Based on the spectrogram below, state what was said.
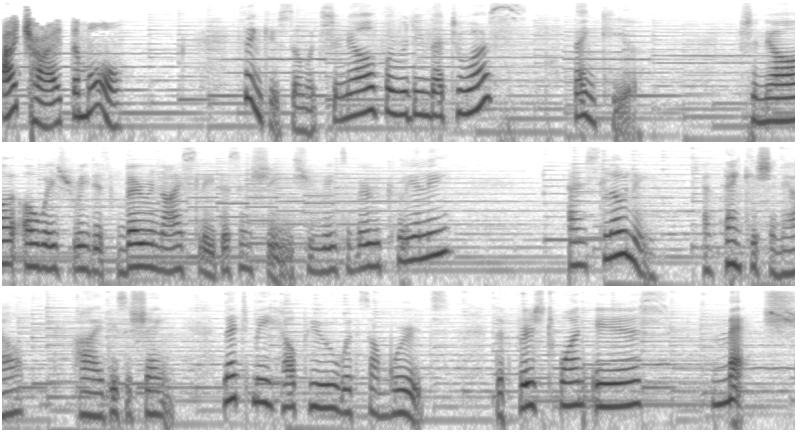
I tried them all. Thank you so much, Chanel, for reading that to us. Thank you. Chanel always reads it very nicely, doesn't she? She reads it very clearly and slowly. And thank you, Chanel. Hi, this is Shane. Let me help you with some words. The first one is match.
